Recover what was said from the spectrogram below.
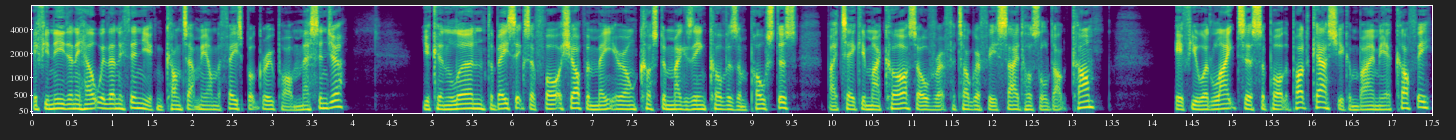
If you need any help with anything, you can contact me on the Facebook group or Messenger. You can learn the basics of Photoshop and make your own custom magazine covers and posters by taking my course over at photographysidehustle.com. If you would like to support the podcast, you can buy me a coffee.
